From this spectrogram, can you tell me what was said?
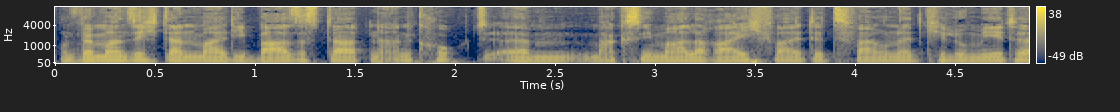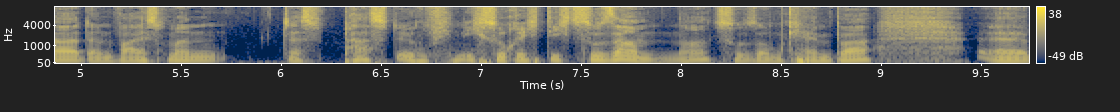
Und wenn man sich dann mal die Basisdaten anguckt, ähm, maximale Reichweite 200 Kilometer, dann weiß man, das passt irgendwie nicht so richtig zusammen, ne, zu so einem Camper. Äh,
